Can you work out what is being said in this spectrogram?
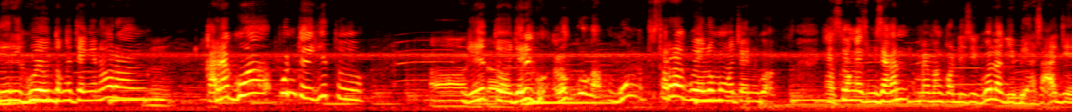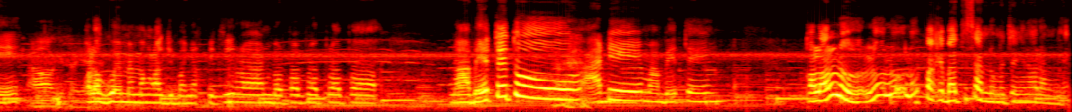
diri gue untuk ngecengin orang. Hmm. karena gue pun kayak gitu Oh, gitu. jadi gue lo gue nggak gue nggak- terserah gue lo mau ngecengin gue as long as misalkan memang kondisi gue lagi biasa aja Oh, gitu ya. kalau gue memang lagi banyak pikiran bla bla bla bla bla. nah bete tuh ade mah bete kalau lu lu lu lu pakai batasan dong ngecengin orang ya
